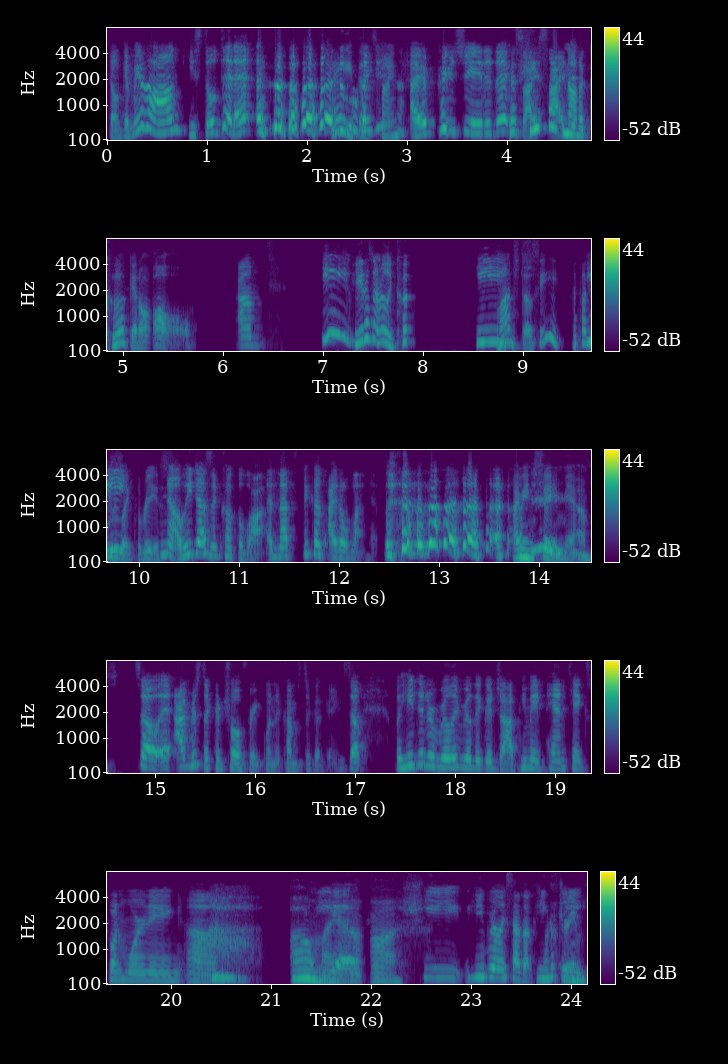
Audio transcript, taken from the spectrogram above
don't get me wrong, he still did it. hey, that's like, fine. I appreciated it because he's I, like I not a cook at all. Um, he he doesn't really cook he much, does he? I thought he, he was like Reese. No, he doesn't cook a lot, and that's because I don't let him. I mean, same, yeah. So it, I'm just a control freak when it comes to cooking. So, but he did a really, really good job. He made pancakes one morning. Um, oh my uh, gosh, he he really set up. He cleaned,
